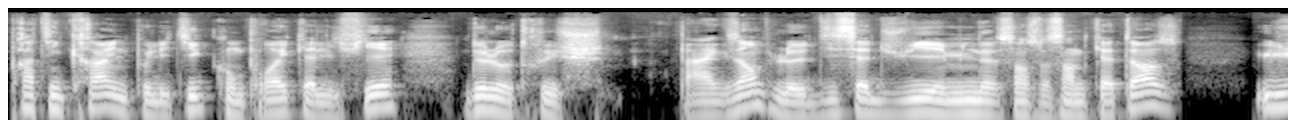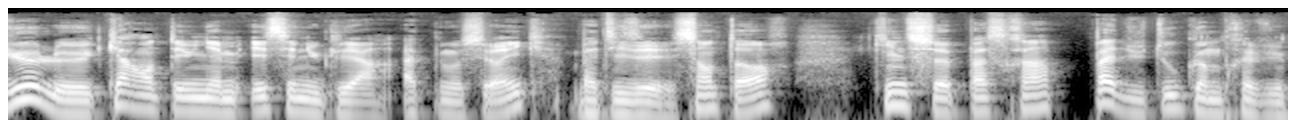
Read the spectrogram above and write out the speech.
pratiquera une politique qu'on pourrait qualifier de l'autruche. Par exemple, le 17 juillet 1974, eut lieu le 41e essai nucléaire atmosphérique, baptisé Centaure, qui ne se passera pas du tout comme prévu.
